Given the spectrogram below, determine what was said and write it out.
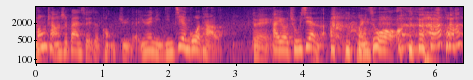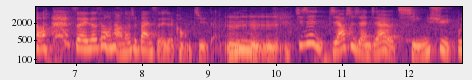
通常是伴随着恐惧的，因为你已经见过它了，对，它又出现了，没错。所以这通常都是伴随着恐惧的。嗯嗯嗯，其实只要是人，只要有情绪，不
